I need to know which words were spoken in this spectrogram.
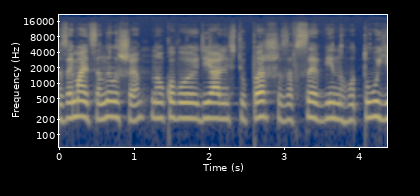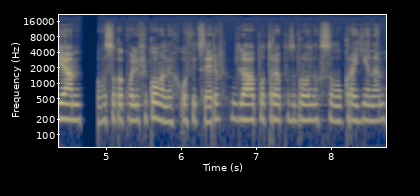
займається не лише науковою діяльністю. Перш за все, він готує висококваліфікованих офіцерів для потреб Збройних сил України.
